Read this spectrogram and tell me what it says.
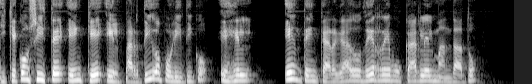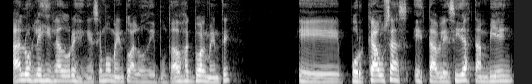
Y que consiste en que el partido político es el ente encargado de revocarle el mandato a los legisladores en ese momento, a los diputados actualmente, eh, por causas establecidas también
